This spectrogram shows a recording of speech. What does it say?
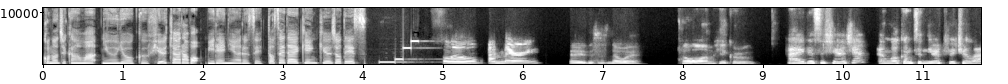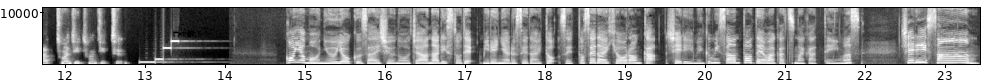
この時間はニューヨークフューチャーラボミレニアル Z 世代研究所です。Hello, I'm Mary. Hey, this is Noe. Hello, I'm Hikaru. Hi, this is Shanshan, and welcome to New York Future Lab 2022. 今夜もニューヨーク在住のジャーナリストでミレニアル世代と Z 世代評論家シェリーめぐみさんと電話がつながっています。シェリーさん、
